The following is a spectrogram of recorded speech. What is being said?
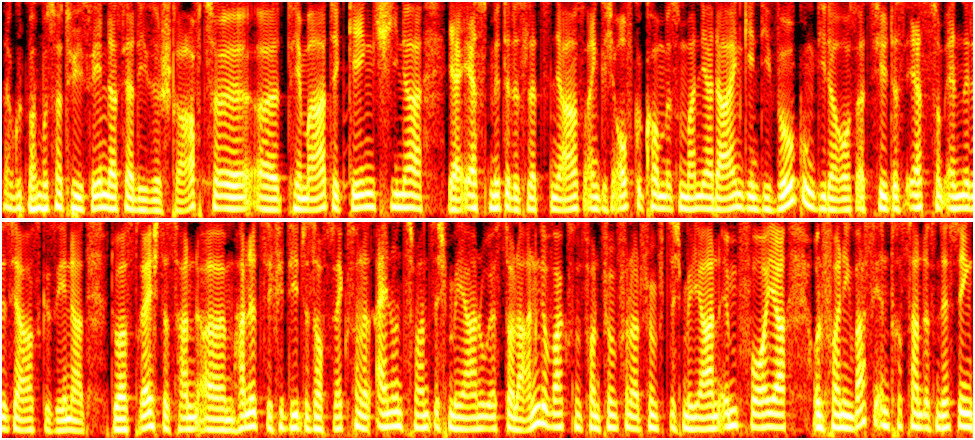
Na gut, man muss natürlich sehen, dass ja diese Strafzoll-Thematik gegen China ja erst Mitte des letzten Jahres eigentlich aufgekommen ist und man ja dahingehend die Wirkung, die daraus erzielt ist, erst zum Ende des Jahres gesehen hat. Du hast recht, das ähm, Handelsdefizit ist auf 621 Milliarden US-Dollar angewachsen von 550 Milliarden im Vorjahr und vor allen Dingen, was interessant ist und deswegen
